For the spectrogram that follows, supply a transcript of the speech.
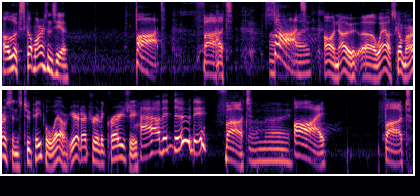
Oh, look, Scott Morrison's here. Fart. Fart. Fart. Hi. Oh no! Uh, wow, Scott Morrison's two people. Wow, yeah, that's really crazy. How to do it? Fart, Oh no. I. fart,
